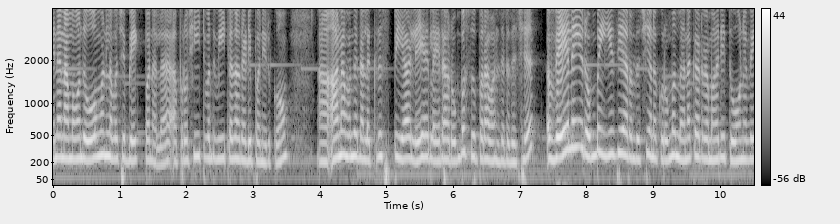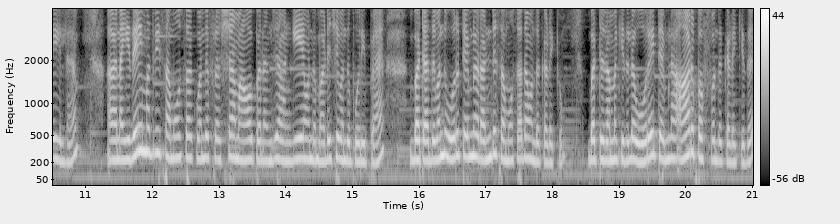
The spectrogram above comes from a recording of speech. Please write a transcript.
ஏன்னா நம்ம வந்து ஓவனில் வச்சு பேக் பண்ணலை. அப்புறம் ஷீட் வந்து வீட்டில் தான் ரெடி பண்ணியிருக்கோம் ஆனால் வந்து நல்ல கிறிஸ்பியாக லேயர் லேயராக ரொம்ப சூப்பராக வந்துருந்துச்சு. வேலையும் ரொம்ப ஈஸியாக இருந்துச்சு. எனக்கு ரொம்ப மெனக்கடுற மாதிரி தோணவே இல்லை. நான் இதே மாதிரி சமோசாக்கு வந்து ஃப்ரெஷ்ஷாக மாவு பிணைஞ்சு அங்கேயே வந்து மடித்து வந்து பொரிப்பேன். பட் அது வந்து ஒரு டைமில் ரெண்டு சமோசா தான் வந்து கிடைக்கும். பட் நமக்கு இதில் ஒரே டைமில் ஆறு பஃப் வந்து கிடைக்குது.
